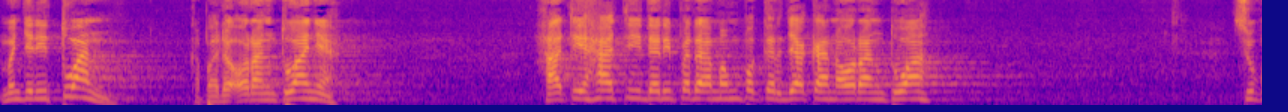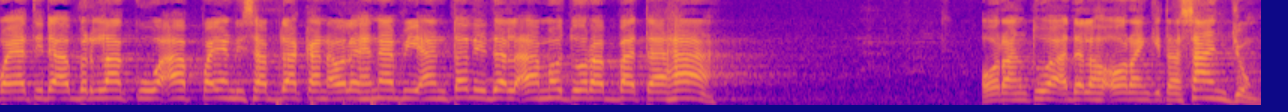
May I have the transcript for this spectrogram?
menjadi tuan kepada orang tuanya. Hati-hati daripada mempekerjakan orang tua supaya tidak berlaku apa yang disabdakan oleh Nabi antalidal amatu rabbataha. Orang tua adalah orang kita sanjung.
